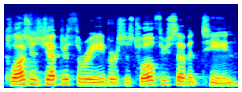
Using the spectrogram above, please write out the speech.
Colossians chapter 3, verses 12 through 17.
